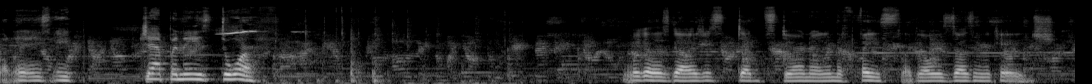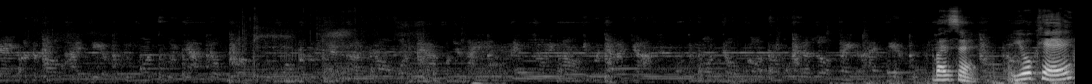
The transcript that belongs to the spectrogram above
It is a Japanese dwarf. Look at this guy just dead staring at in the face like he always does in the cage. Bison, are you okay?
